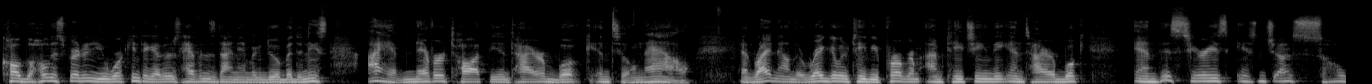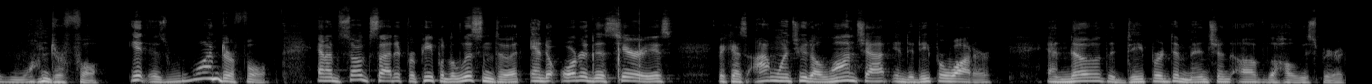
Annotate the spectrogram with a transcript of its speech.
called The Holy Spirit and You Working Together as Heaven's Dynamic Duo. But Denise, I have never taught the entire book until now. And right now in the regular TV program, I'm teaching the entire book. And this series is just so wonderful. It is wonderful. And I'm so excited for people to listen to it and to order this series because I want you to launch out into deeper water and know the deeper dimension of the Holy Spirit.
